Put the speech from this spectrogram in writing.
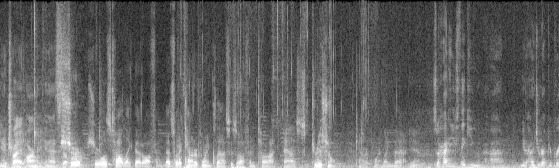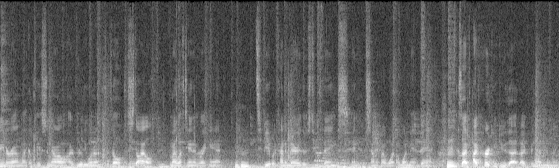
you know triad harmony and that stuff. Sure, sure. Well, it's taught like that often. That's what a counterpoint class is often taught as traditional counterpoint like that. Yeah. So how do you think you, um, you know, how did you wrap your brain around like, okay, so now I really want to develop this style in my left hand and right hand Mm-hmm. to be able to kind of marry those two things and sound like my one, a one-man band. Hmm. Because I've, I've heard you do that. I've been, I've been like,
